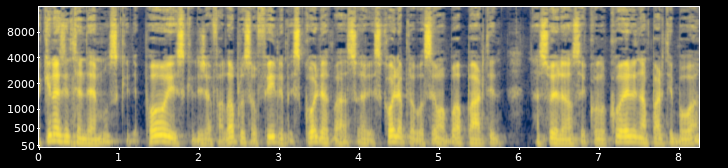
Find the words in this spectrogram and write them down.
Daqui nós entendemos que depois que ele já falou para o seu filho, escolha, escolha para você uma boa parte na sua herança e colocou ele na parte boa,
